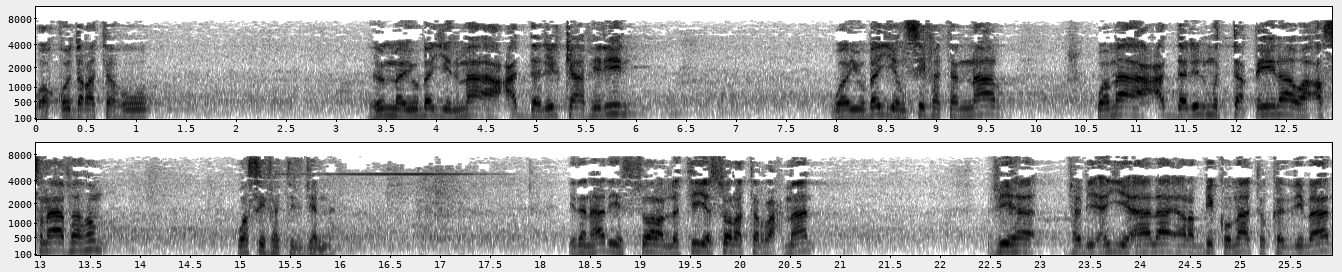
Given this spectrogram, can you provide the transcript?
وقدرته ثم يبين ما أعد للكافرين ويبين صفة النار وما أعد للمتقين وأصنافهم وصفة الجنة. إذا هذه السورة التي هي سورة الرحمن فيها فبأي آلاء ربكما تكذبان؟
